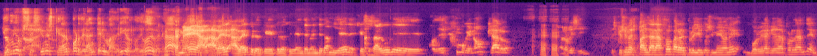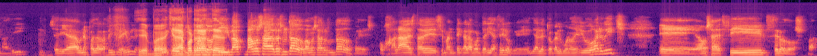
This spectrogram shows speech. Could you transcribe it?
Yo mi obsesión es quedar por delante del Madrid, os lo digo de verdad. Hombre, a, a ver, a ver, pero que, pero que evidentemente también, es que eso es algo que, joder, como que no, claro. Claro que sí. Es que es un espaldarazo para el proyecto Simeone volver a quedar por delante del Madrid. Sería un espaldarazo increíble. Eh, por- quedar por cuando- delante. y va- vamos al resultado, vamos al resultado. Pues ojalá esta vez se mantenga la portería cero, que ya le toca el bueno de Diego Garbage. Eh, vamos a decir 0-2. Va.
